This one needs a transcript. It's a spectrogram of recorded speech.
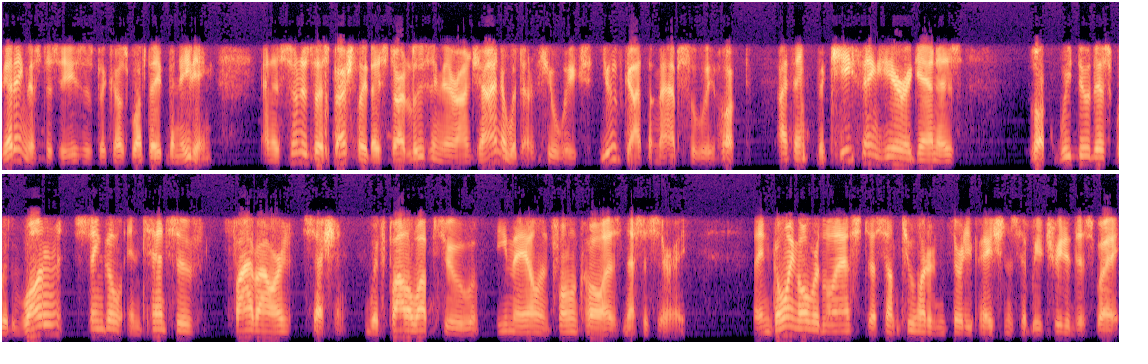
getting this disease is because what they've been eating. And as soon as, especially, they start losing their angina within a few weeks, you've got them absolutely hooked. I think the key thing here again is look, we do this with one single intensive five hour session with follow up through email and phone call as necessary. And going over the last uh, some 230 patients that we've treated this way,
